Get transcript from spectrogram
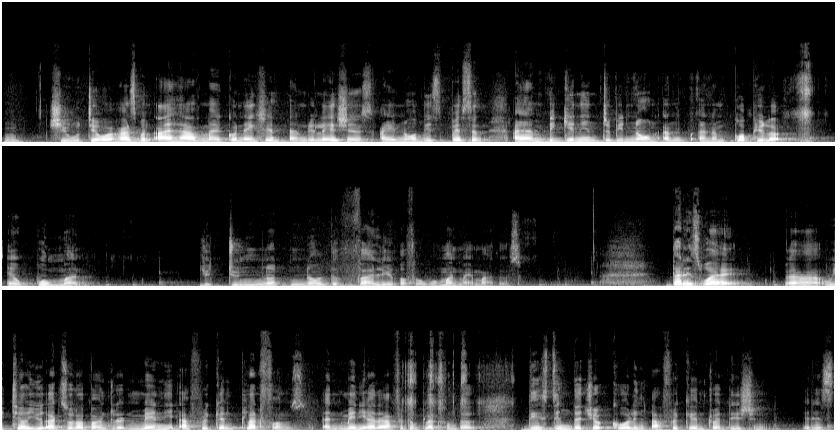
Hmm? She would tell her husband, I have my connections and relations. I know this person. I am beginning to be known and, and I'm popular. A woman. You do not know the value of a woman, my mothers. That is why uh, we tell you at Zola Bantu that many African platforms and many other African platforms, that these things that you're calling African tradition, it is,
